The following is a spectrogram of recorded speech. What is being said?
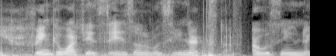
Thank you for watching. Stay tuned. I will see you next time. I will see you next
